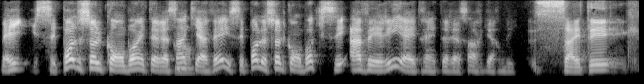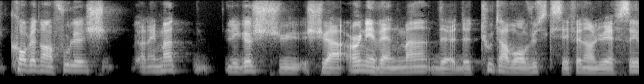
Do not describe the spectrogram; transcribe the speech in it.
Mais c'est pas le seul combat intéressant qu'il y avait et c'est pas le seul combat qui s'est avéré à être intéressant à regarder. Ça a été complètement fou. Honnêtement, les gars, je suis, à un événement de, de tout avoir vu ce qui s'est fait dans l'UFC.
